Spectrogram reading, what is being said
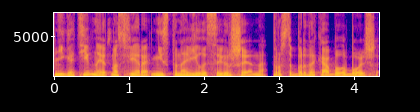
Негативная атмосфера не становилась совершенно. Просто бардака было больше.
